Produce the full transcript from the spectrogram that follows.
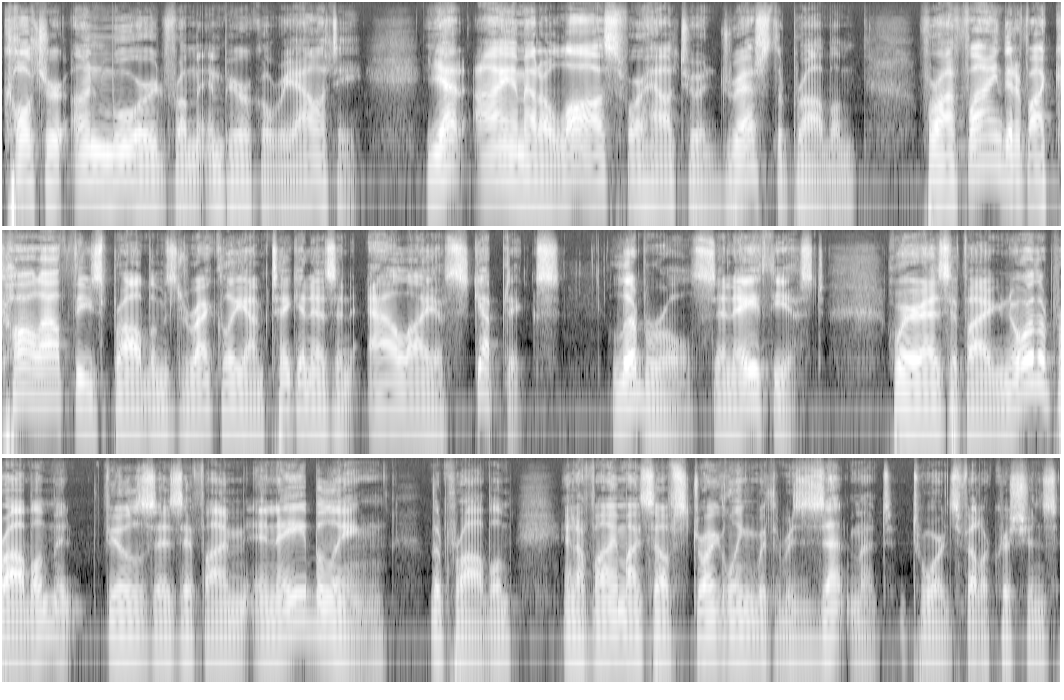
culture unmoored from empirical reality. Yet I am at a loss for how to address the problem, for I find that if I call out these problems directly, I'm taken as an ally of skeptics, liberals, and atheists, whereas if I ignore the problem, it feels as if I'm enabling the problem, and I find myself struggling with resentment towards fellow Christians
